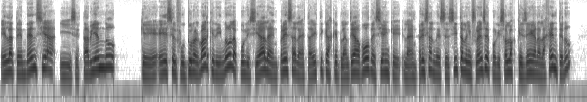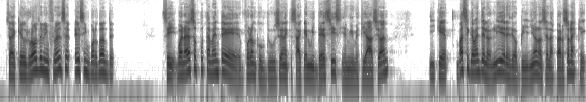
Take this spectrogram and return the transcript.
es la tendencia y se está viendo que es el futuro del marketing, ¿no? La publicidad, las empresas, las estadísticas que planteabas vos decían que las empresas necesitan los influencers porque son los que llegan a la gente, ¿no? O sea, que el rol del influencer es importante. Sí, bueno, eso justamente fueron conclusiones que saqué en mi tesis y en mi investigación. Y que básicamente los líderes de opinión, o sea, las personas que,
